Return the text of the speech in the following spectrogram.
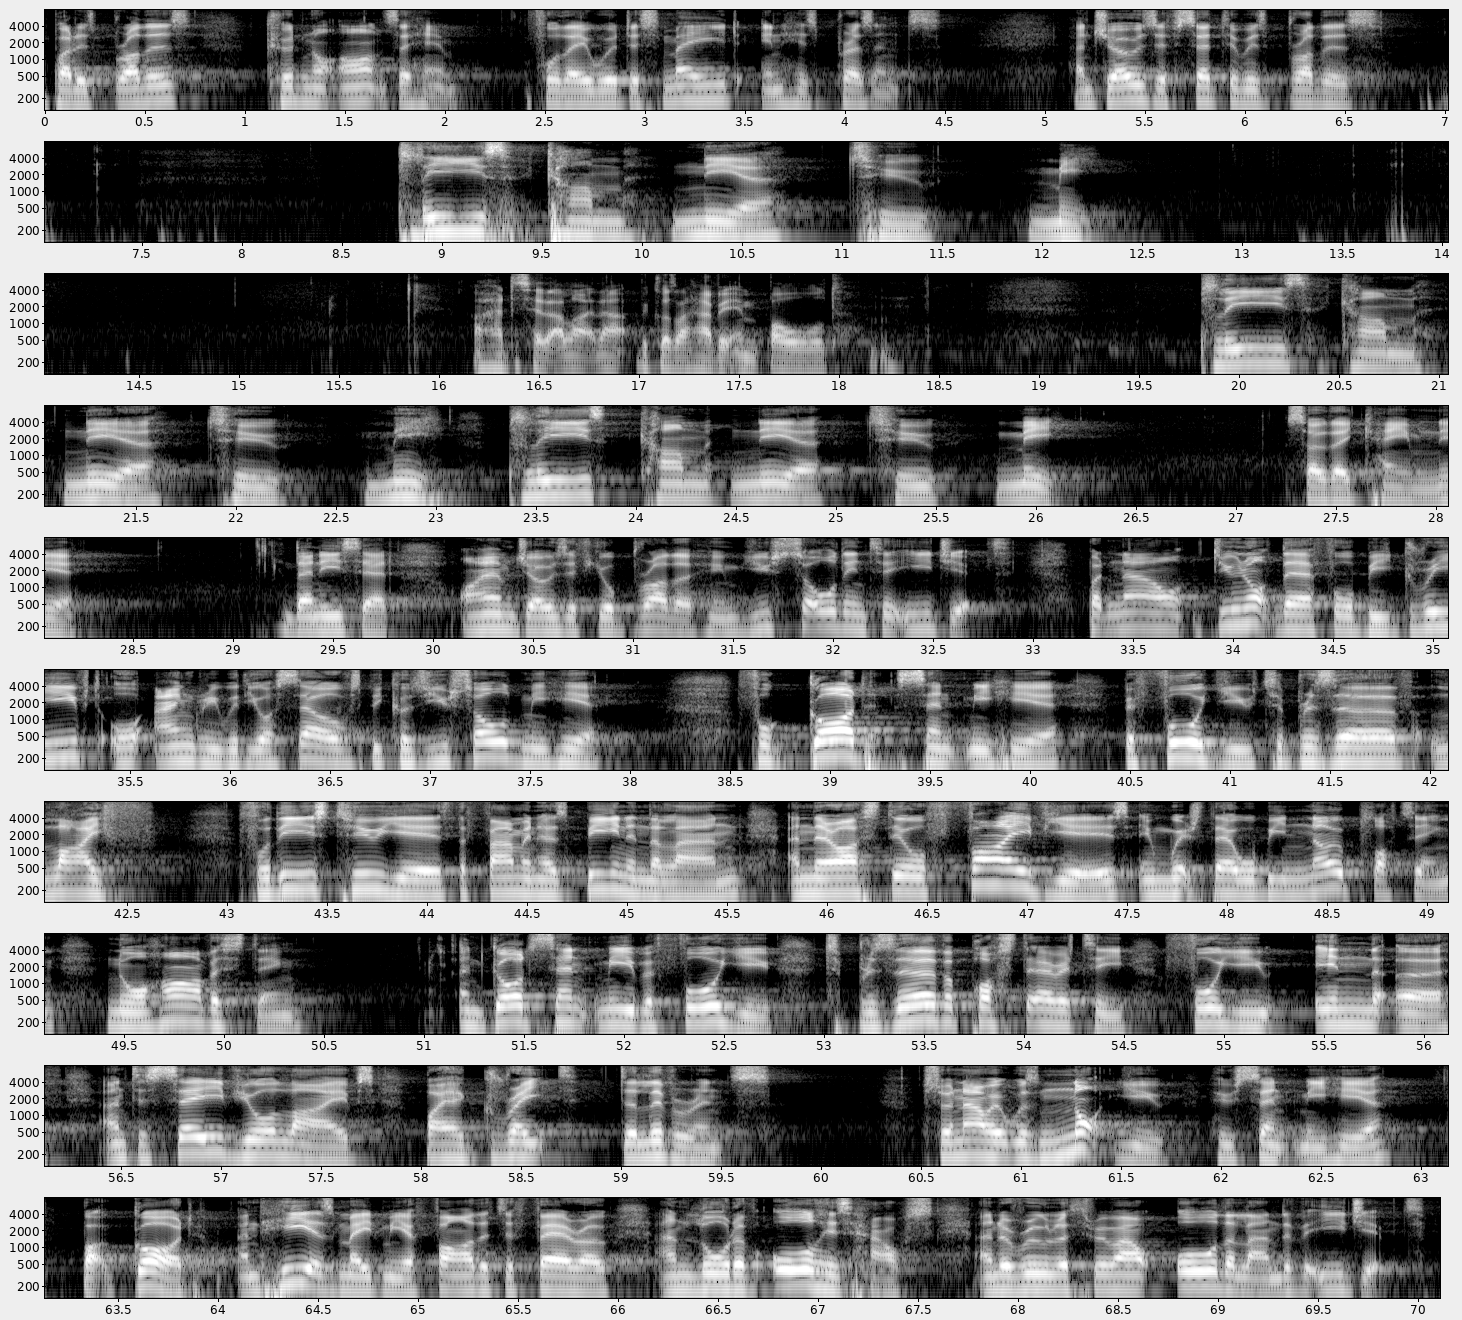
But his brothers could not answer him for they were dismayed in his presence. And Joseph said to his brothers, Please come near to me. I had to say that like that because I have it in bold. Please come near to me. Please come near to me. So they came near. Then he said, I am Joseph, your brother, whom you sold into Egypt. But now do not therefore be grieved or angry with yourselves because you sold me here. For God sent me here before you to preserve life. For these two years the famine has been in the land, and there are still five years in which there will be no plotting nor harvesting. And God sent me before you to preserve a posterity for you in the earth, and to save your lives by a great deliverance. So now it was not you who sent me here, but God, and he has made me a father to Pharaoh and lord of all his house and a ruler throughout all the land of Egypt.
